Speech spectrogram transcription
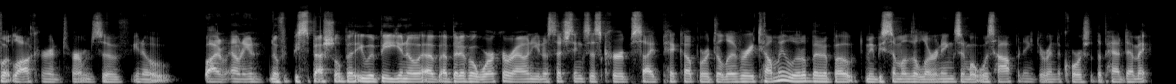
Foot Locker in terms of you know I don't even know if it'd be special, but it would be, you know, a, a, bit of a workaround, you know, such things as curbside pickup or delivery. Tell me a little bit about maybe some of the learnings and what was happening during the course of the pandemic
